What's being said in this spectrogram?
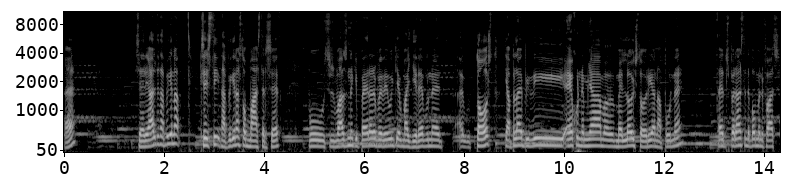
ε, σε reality θα πήγαινα, ξέρεις τι, θα πήγαινα στο Masterchef που σου βάζουν εκεί πέρα ρε παιδί μου και μαγειρεύουν toast και απλά επειδή έχουν μια μελό ιστορία να πούνε ε, τους περάνε στην επόμενη φάση.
